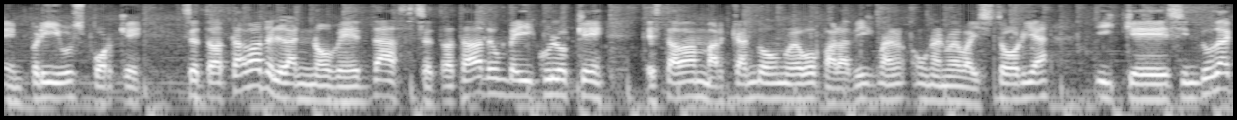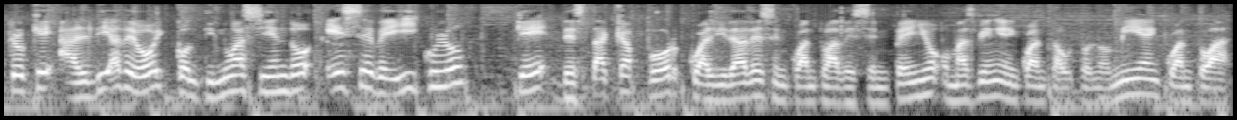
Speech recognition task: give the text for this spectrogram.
en Prius porque se trataba de la novedad, se trataba de un vehículo que estaba marcando un nuevo paradigma, una nueva historia y que sin duda creo que al día de hoy continúa siendo ese vehículo que destaca por cualidades en cuanto a desempeño o más bien en cuanto a autonomía, en cuanto a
